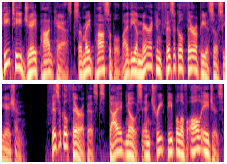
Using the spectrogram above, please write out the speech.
PTJ podcasts are made possible by the American Physical Therapy Association. Physical therapists diagnose and treat people of all ages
